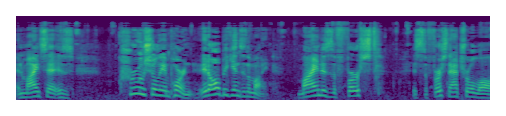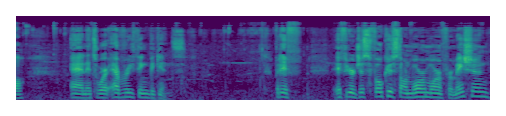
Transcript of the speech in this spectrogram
And mindset is crucially important. It all begins in the mind. Mind is the first it's the first natural law and it's where everything begins. But if if you're just focused on more and more information,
